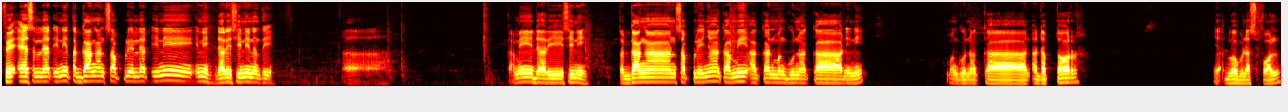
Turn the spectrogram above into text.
VS LED ini tegangan supply LED ini ini dari sini nanti. Uh, kami dari sini. Tegangan supply-nya kami akan menggunakan ini. Menggunakan adaptor. Ya 12 volt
